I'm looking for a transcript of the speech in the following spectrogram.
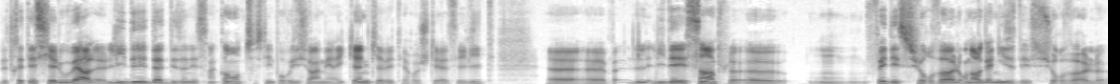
Le traité ciel ouvert, l'idée date des années 50, c'était une proposition américaine qui avait été rejetée assez vite. l'idée est simple, on fait des survols, on organise des survols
